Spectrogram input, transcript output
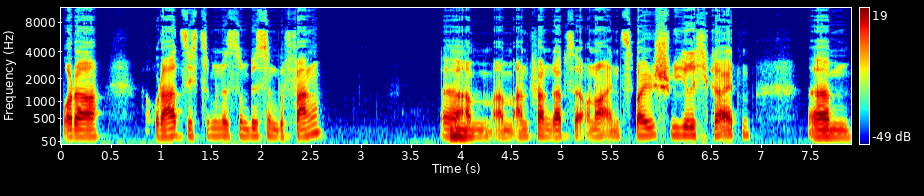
oder oder hat sich zumindest so ein bisschen gefangen. Äh, mhm. am, am Anfang gab es ja auch noch ein, zwei Schwierigkeiten. Ähm,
